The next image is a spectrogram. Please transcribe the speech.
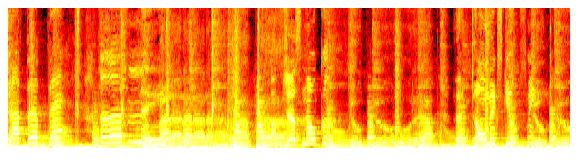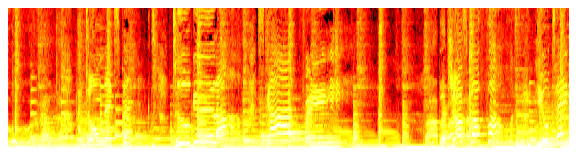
got the best of me. Just no good. That don't excuse me. I don't expect to get off scot free. But just before you take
